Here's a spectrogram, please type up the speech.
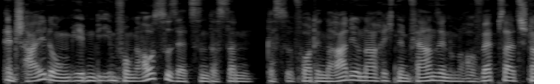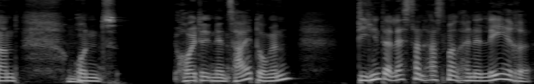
Entscheidung, eben die Impfung auszusetzen, dass dann das sofort in Radionachrichten, im Fernsehen und auch auf Websites stand mhm. und heute in den Zeitungen, die hinterlässt dann erstmal eine Lehre.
